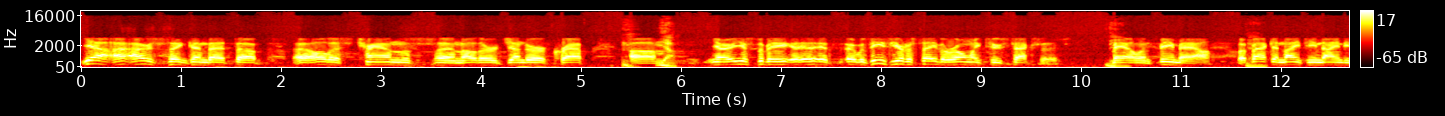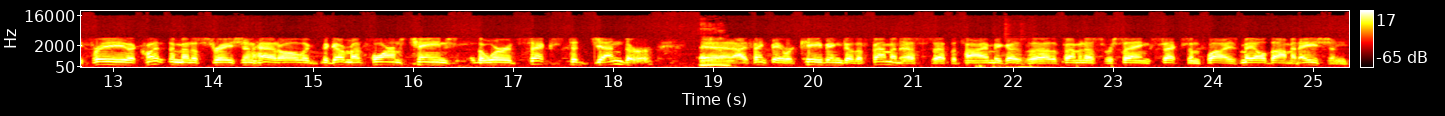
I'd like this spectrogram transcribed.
yeah, I, I was thinking that uh, uh, all this trans and other gender crap. Um, You know, it used to be. It, it, it was easier to say there were only two sexes, male and female. But back in 1993, the Clinton administration had all the, the government forms change the word sex to gender. And I think they were caving to the feminists at the time because uh, the feminists were saying sex implies male domination.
